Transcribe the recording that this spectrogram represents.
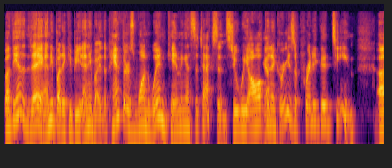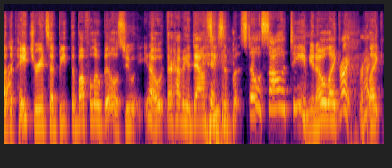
But at the end of the day, anybody could beat anybody. The Panthers' one win came against the Texans, who we all can agree is a pretty good team. Uh, The Patriots have beat the Buffalo Bills, who you know they're having a down season, but still a solid team. You know, like right, right. like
